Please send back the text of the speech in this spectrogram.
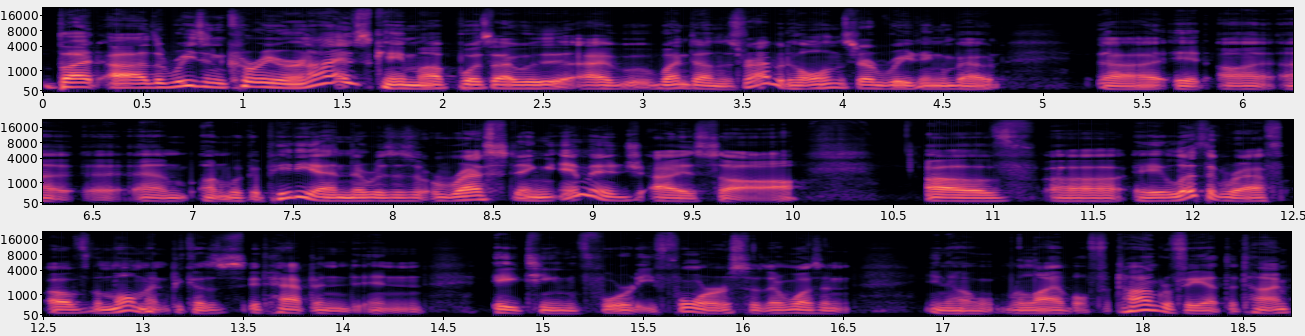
but uh, the reason Currier and Ives came up was I, was, I went down this rabbit hole and started reading about uh, it on, uh, on Wikipedia, and there was this arresting image I saw of uh, a lithograph of the moment because it happened in 1844, so there wasn't you know reliable photography at the time.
